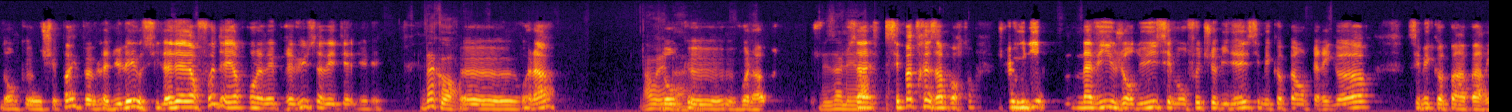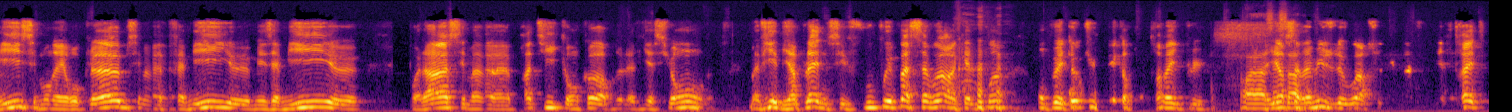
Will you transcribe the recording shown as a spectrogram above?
donc euh, je ne sais pas, ils peuvent l'annuler aussi. La dernière fois d'ailleurs qu'on l'avait prévu, ça avait été annulé. D'accord. Euh, voilà, Ah ouais, donc bah, euh, voilà. aléas. c'est pas très important. Je vais vous dire, ma vie aujourd'hui, c'est mon feu de cheminée, c'est mes copains en Périgord, c'est mes copains à Paris, c'est mon aéroclub, c'est ma famille, euh, mes amis. euh, voilà, c'est ma pratique encore de l'aviation. Ma vie est bien pleine. C'est- Vous ne pouvez pas savoir à quel point on peut être occupé quand on ne travaille plus. Voilà, D'ailleurs, ça. ça m'amuse de voir passent les retraites.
